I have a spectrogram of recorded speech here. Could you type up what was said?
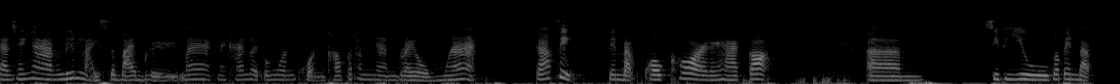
การใช้งานลื่นไหลสบายบรือมากนะคะ หน่วยประมวลผลเขาก็ทำงานเร็วมาก กราฟิกเป็นแบบ quad core นะคะก็ CPU ก็เป็นแบบ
